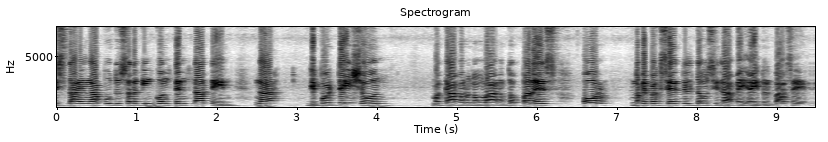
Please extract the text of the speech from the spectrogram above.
is dahil nga po doon sa naging content natin na deportation, magkakaroon ng warrant of arrest, or nakipag-settle down sila kay Idol Basel.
